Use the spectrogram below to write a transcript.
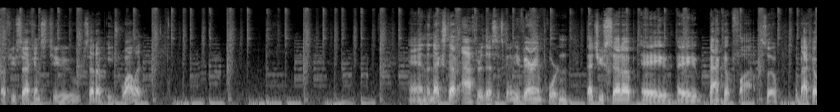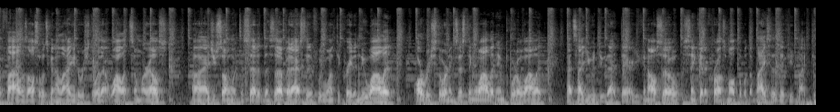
a few seconds to set up each wallet. And the next step after this, it's gonna be very important that you set up a, a backup file. So the backup file is also what's gonna allow you to restore that wallet somewhere else. Uh, as you saw when to set this up, it asked it if we want to create a new wallet or restore an existing wallet, import a wallet. That's how you would do that there. You can also sync it across multiple devices if you'd like to.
